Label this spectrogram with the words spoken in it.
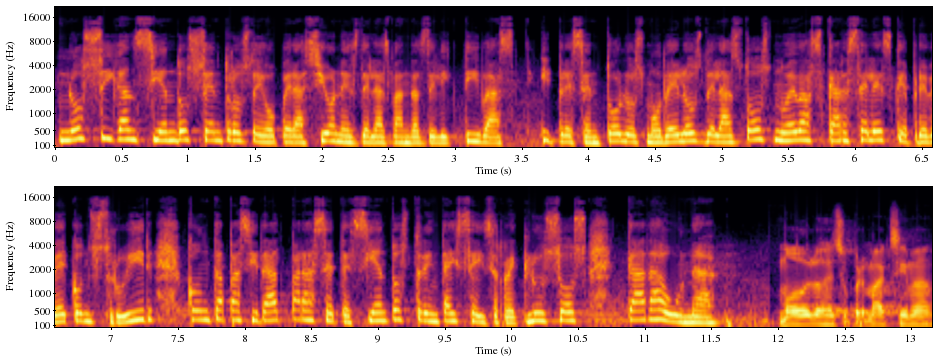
no sigan siendo centros de operaciones de las bandas delictivas y presentó los modelos de las dos nuevas cárceles que prevé construir con capacidad para 736 reclusos cada una. Módulos de supermáxima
